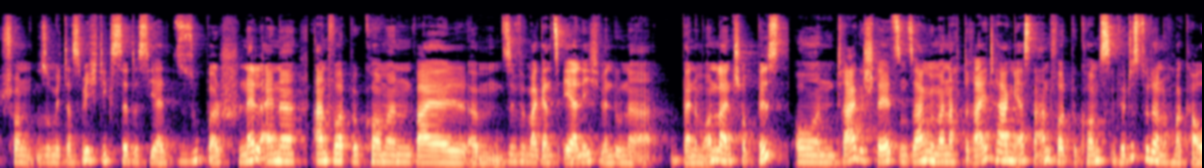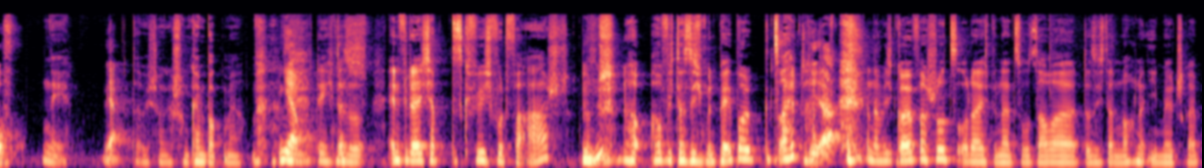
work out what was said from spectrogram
schon somit das Wichtigste, dass sie halt super schnell eine Antwort bekommen, weil, ähm, sind wir mal ganz ehrlich, wenn du eine, bei einem Online-Shop bist und Frage stellst und sagen wir mal nach drei Tagen erst eine Antwort bekommst, würdest du dann nochmal kaufen? Nee. Ja. Da habe ich schon, schon keinen Bock mehr. Ja. Denke ich mir so, entweder ich habe das Gefühl, ich wurde verarscht mhm. und ho hoffe ich, dass ich mit PayPal gezahlt habe. Ja. Dann habe ich Käuferschutz oder ich bin halt so sauer, dass ich dann noch eine E-Mail schreibe.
